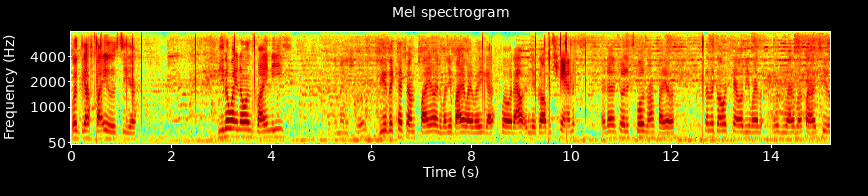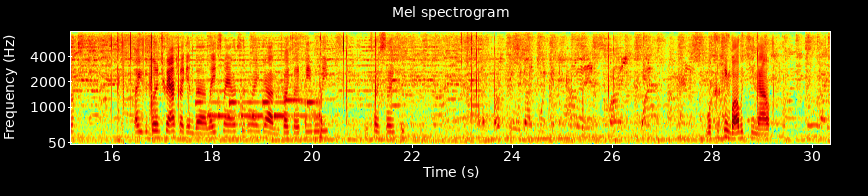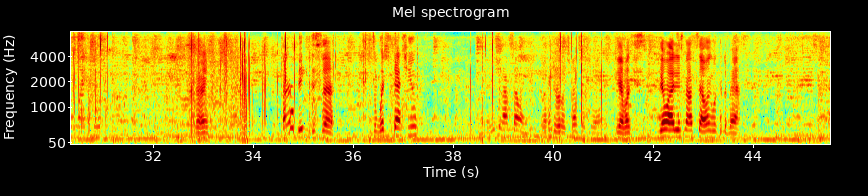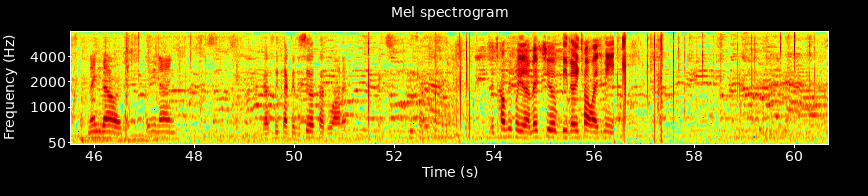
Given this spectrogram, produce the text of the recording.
But they got fires here. Do you know why no one's buying these? Because they might explode. Because they catch on fire, and when you buy it right away, you gotta throw it out in the garbage can, and then until it explodes on fire. Then the garbage can will be right, will be right on fire too. Like you can burn trash like in the wasteland or something like that, the Toy Story 3 movie. The Toy Story 3. First thing we gotta do is get out of this body. We're cooking barbecue now. Alright. I don't know how big this uh is a witch statue. Yeah, these are not selling. I think they're really expensive. Yeah. Yeah, but you know why it's not selling? Look at the back. Ninety dollars. Eighty-nine. Got a free package of silica if you want it. It's healthy for you to make you be very tall like me.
